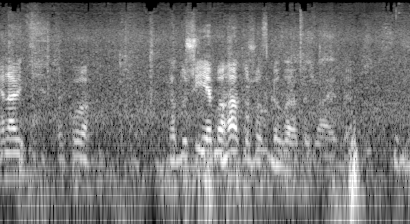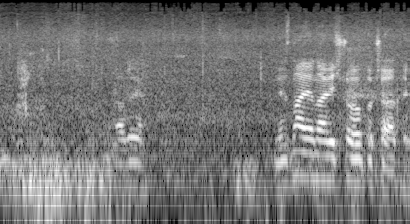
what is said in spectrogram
Я навіть тако на душі є багато що сказати, знаєте. Але не знаю навіть з чого почати.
